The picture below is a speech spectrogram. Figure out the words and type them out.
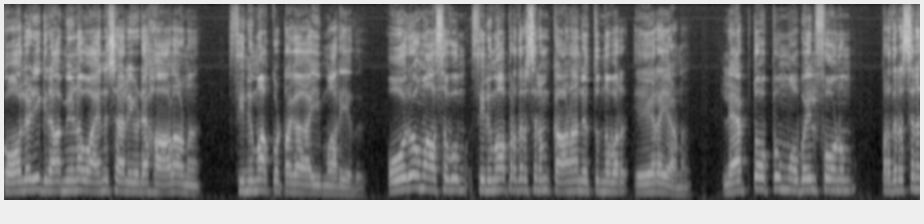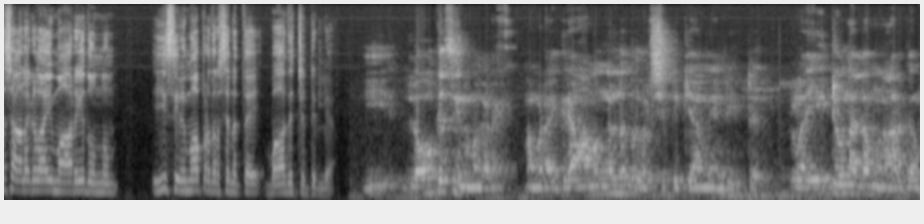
കോലഴി ഗ്രാമീണ വായനശാലയുടെ ഹാളാണ് സിനിമാ കൊട്ടകയായി മാറിയത്. ഓരോ മാസവും സിനിമാ പ്രദർശനം കാണാനെത്തുന്നവർ ഏറെയാണ്. ലാപ്ടോപ്പും മൊബൈൽ ഫോണും പ്രദർശനശാലകളായി മാറിയതൊന്നും ഈ സിനിമാ പ്രദർശനത്തെ ബാധിച്ചിട്ടില്ല. ഈ ലോക സിനിമകളെ നമ്മുടെ ഗ്രാമങ്ങളിൽ പ്രദർശിപ്പിക്കാൻ വേണ്ടിയിട്ട് ഉള്ള ഏറ്റവും നല്ല മാർഗം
